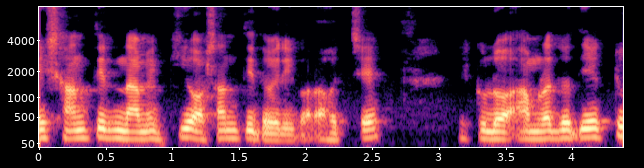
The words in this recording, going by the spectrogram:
এই শান্তির নামে কি অশান্তি তৈরি করা হচ্ছে, এগুলো আমরা যদি একটু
